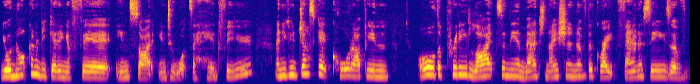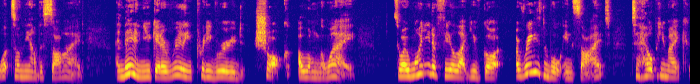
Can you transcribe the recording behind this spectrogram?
you're not going to be getting a fair insight into what's ahead for you. And you can just get caught up in all the pretty lights and the imagination of the great fantasies of what's on the other side. And then you get a really pretty rude shock along the way. So I want you to feel like you've got a reasonable insight to help you make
